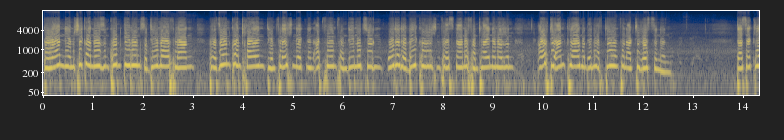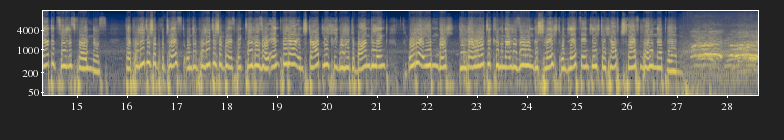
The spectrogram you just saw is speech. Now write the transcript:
gehören neben schikanösen Kundgebungs- und Demoauflagen Personenkontrollen, dem flächendeckenden Abfilmen von Demozügen oder der willkürlichen Festnahme von Teilnehmerinnen auch die Anklagen und Inhaftierung von Aktivistinnen. Das erklärte Ziel ist folgendes. Der politische Protest und die politische Perspektive soll entweder in staatlich regulierte Bahn gelenkt oder eben durch die wiederholte Kriminalisierung geschwächt und letztendlich durch Haftstrafen verhindert werden. Freiheit alle!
